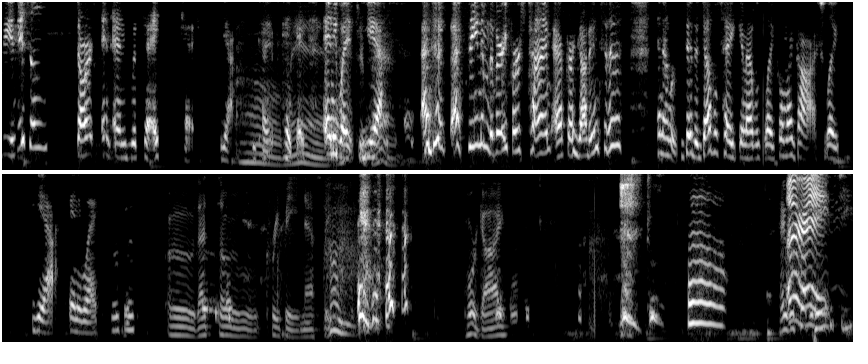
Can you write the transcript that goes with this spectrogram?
the initials start and end with K. K. Yeah. Okay, it's Oh, KK. man, Anyway, yeah. bad. I took I seen him the very first time after I got into this, and I did a double take, and I was like, oh my gosh, like, yeah. Anyway, hmm Oh, that's so creepy, nasty. Poor guy. oh, Hey, what's All up, right. Pete?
